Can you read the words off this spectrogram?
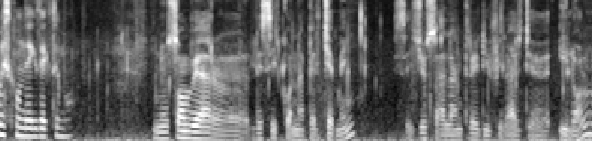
Où est-ce qu'on est exactement? Nous sommes vers euh, le site qu'on appelle Tchemeng. C'est juste à l'entrée du village de Ilol.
